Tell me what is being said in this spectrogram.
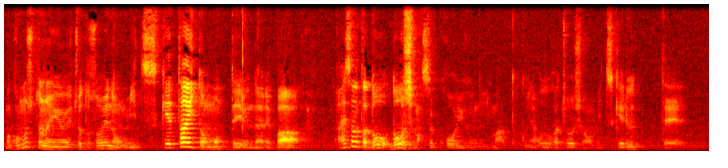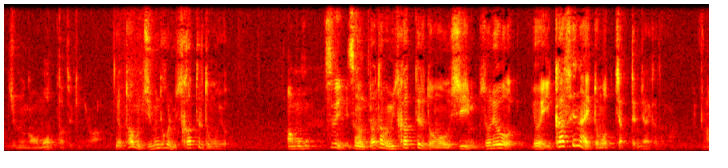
まあ、この人の言うちょっとそういうのを見つけたいと思っているんであればあいさんだったらどうどうします？こういうふうに、まあ、得意なこととか長所を見つけるって自分が思った時には。いや多分自分でこれ見つかってると思うよあもうすでに見つうん、かってる、多分見つかってると思うしそれを要は活かせないと思っちゃってるんじゃないかとあ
